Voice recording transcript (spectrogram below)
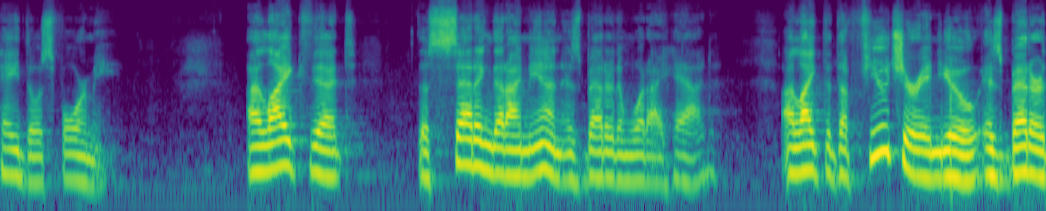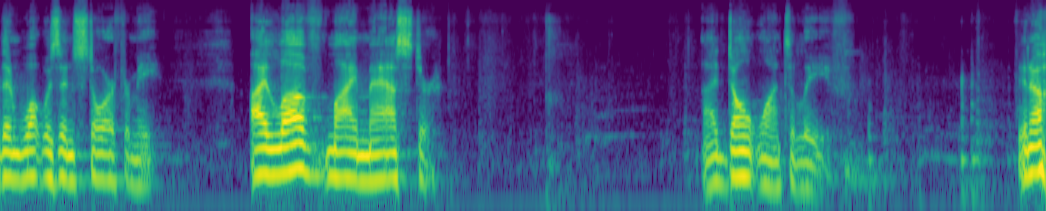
paid those for me. I like that the setting that I'm in is better than what I had. I like that the future in you is better than what was in store for me. I love my master. I don't want to leave. You know,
